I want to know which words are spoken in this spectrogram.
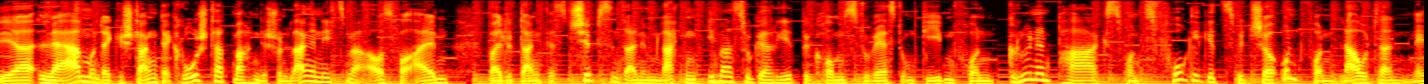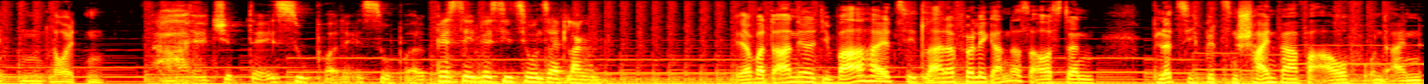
Der Lärm und der Gestank der Großstadt machen dir schon lange nichts mehr aus, vor allem, weil du dank des Chips in deinem Nacken immer suggeriert bekommst, du wärst umgeben von grünen Parks, von Vogelgezwitscher und von lauter netten Leuten. Ah, der Chip, der ist super, der ist super. Beste Investition seit langem. Ja, aber Daniel, die Wahrheit sieht leider völlig anders aus, denn plötzlich blitzen Scheinwerfer auf und ein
